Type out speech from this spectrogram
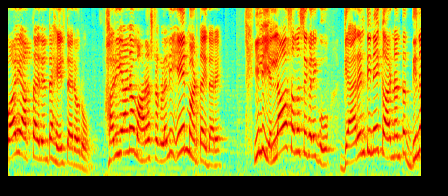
ದಿವಾಳಿ ಆಗ್ತಾ ಇದೆ ಅಂತ ಹೇಳ್ತಾ ಇರೋರು. ಹರಿಯಾಣ, ಮಹಾರಾಷ್ಟ್ರಗಳಲ್ಲಿ ಏನ್ ಮಾಡ್ತಾ ಇದ್ದಾರೆ? ಇಲ್ಲಿ ಎಲ್ಲಾ ಸಮಸ್ಯೆಗಳಿಗೂ ಗ್ಯಾರಂಟಿನೇ ಕಾರಣ ಅಂತ ದಿನ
